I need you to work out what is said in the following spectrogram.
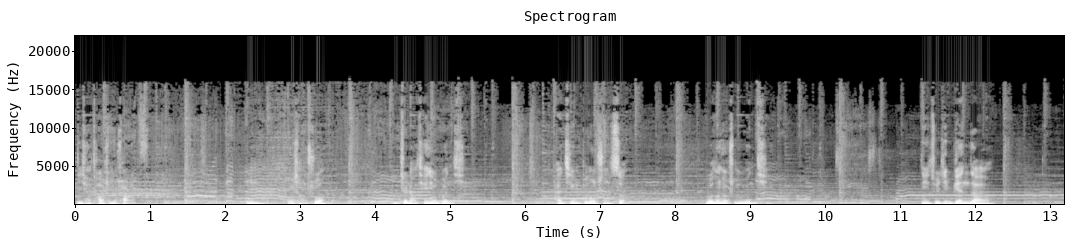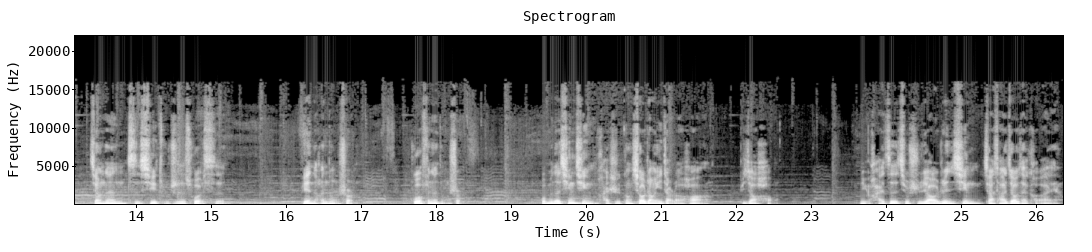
你想套什么话？嗯，我想说，你这两天有问题。韩青不动声色。我能有什么问题？你最近变得……江南仔细组织措辞，变得很懂事儿，过分的懂事儿。我们的青青还是更嚣张一点的话比较好。女孩子就是要任性加撒娇才可爱呀。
